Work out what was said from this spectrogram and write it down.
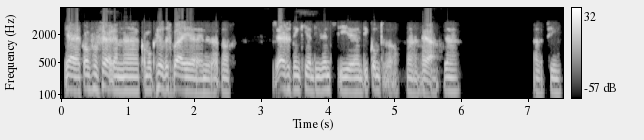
Ja, hij kwam van ver en uh, kwam ook heel dichtbij inderdaad nog. Dus ergens denk je, ja, die winst die, die komt er wel. ja. Aan het zien.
